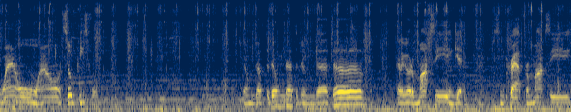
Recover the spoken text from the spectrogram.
Wow, wow, it's so peaceful. Dum da da dum da da dum da da. Gotta go to Moxie and get some crap from Moxie.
